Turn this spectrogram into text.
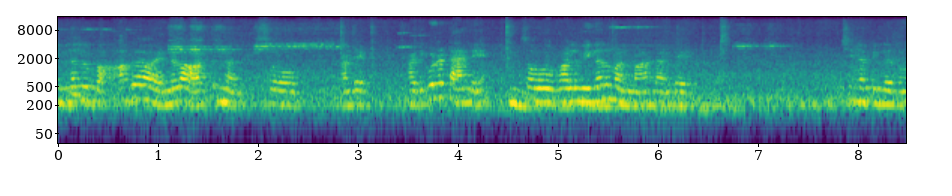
పిల్లలు బాగా ఎండలో ఆడుతున్నారు. సో అంటే అది కూడా Hmm. సో వాళ్ళు వినరు అన్నమాట. అంటే చిన్న పిల్లలు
